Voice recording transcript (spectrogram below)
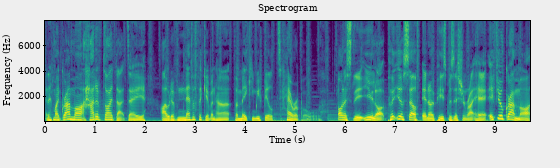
And if my grandma had have died that day, I would have never forgiven her for making me feel terrible. Honestly, you lot, put yourself in OP's position right here. If your grandma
